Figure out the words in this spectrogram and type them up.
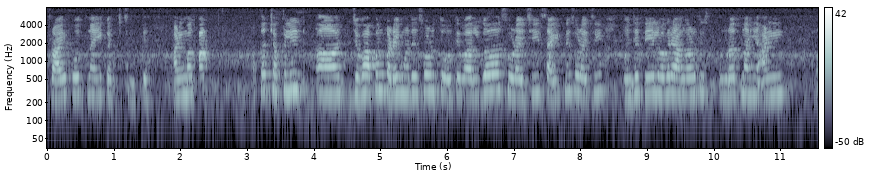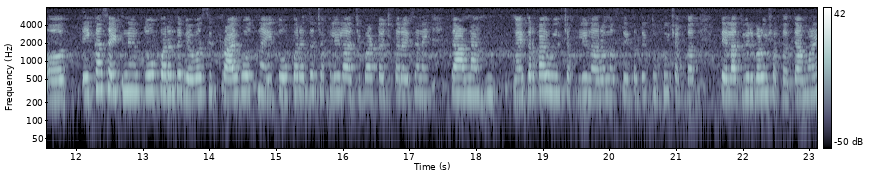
फ्राय होत नाही कच्ची ते. आणि मग आता चकली जेव्हा आपण कढईमध्ये सोडतो तेव्हा अलग सोडायची साईडने सोडायची. म्हणजे तेल वगैरे अंगावरती उडत नाही आणि एका साईडने जोपर्यंत व्यवस्थित फ्राय होत नाही तोपर्यंत चकलीला अजिबात टच करायचं नाही. त्या नाही नाहीतर काय होईल? चकली नरम असते तर ते तुटू शकतात तेलात विरघळू शकतात. त्यामुळे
